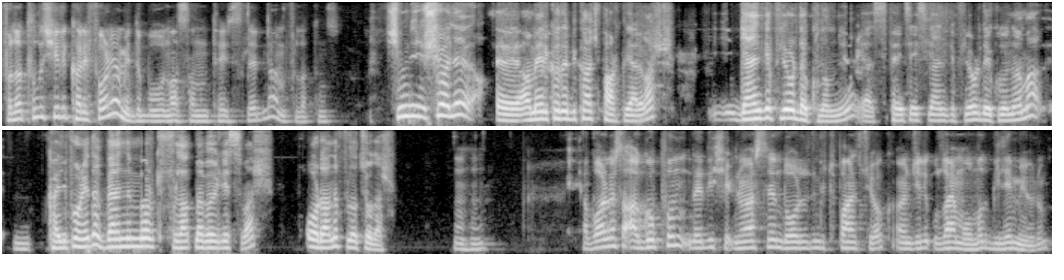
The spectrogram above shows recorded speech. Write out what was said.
Fırlatılış yeri Kaliforniya mıydı bu NASA'nın tesislerinden mi fırlattınız? Şimdi şöyle e, Amerika'da birkaç farklı yer var. Genellikle Florida kullanılıyor. Yani SpaceX genellikle Florida'yı kullanıyor ama Kaliforniya'da Vandenberg fırlatma bölgesi var. Oradan da fırlatıyorlar. Hı hı. Ya bu arada mesela Agop'un dediği şey, üniversitenin doğru düzgün kütüphanesi yok. Öncelik uzay mı olmalı bilemiyorum.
